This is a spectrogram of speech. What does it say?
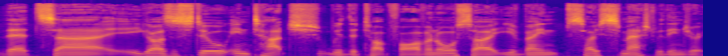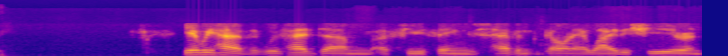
that uh, you guys are still in touch with the top five, and also you've been so smashed with injury? Yeah, we have. We've had um, a few things haven't gone our way this year, and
